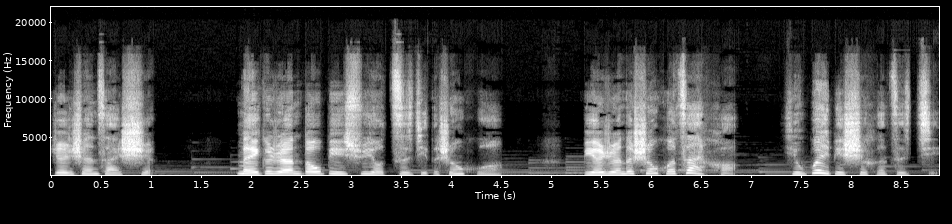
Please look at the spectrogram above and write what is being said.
人生在世，每个人都必须有自己的生活，别人的生活再好，也未必适合自己。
